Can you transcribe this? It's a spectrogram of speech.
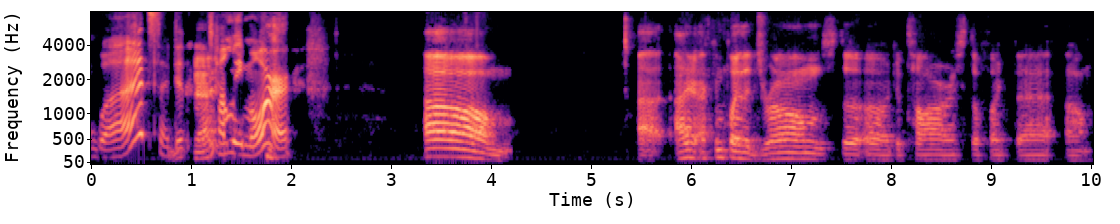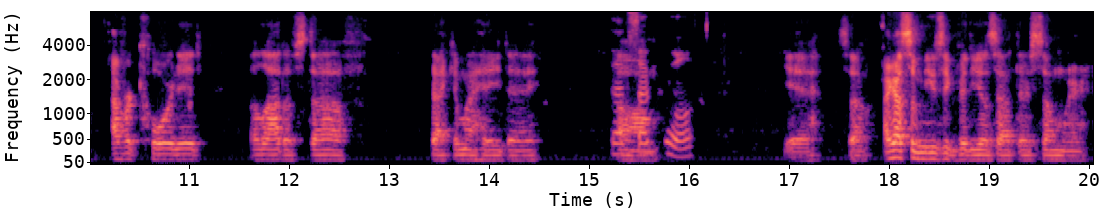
What? I did. Okay. Tell me more. Um, uh, I, I can play the drums, the uh, guitar, stuff like that. Um, I've recorded a lot of stuff back in my heyday. That's so Um, cool. Yeah, so I got some music videos out there somewhere.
